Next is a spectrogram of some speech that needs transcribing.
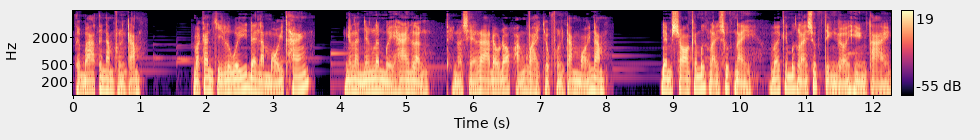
từ 3 tới 5 phần trăm và các anh chị lưu ý, đây là mỗi tháng, nghĩa là nhân lên 12 lần, thì nó sẽ ra đâu đó khoảng vài chục phần trăm mỗi năm đem so cái mức lãi suất này với cái mức lãi suất tiền gửi hiện tại,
